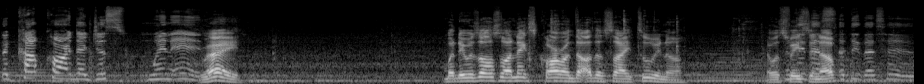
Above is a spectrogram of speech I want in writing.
the cop car that just went in? Right. But there was also a next car on the other side too, you know. That was I facing up. I think that's his.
